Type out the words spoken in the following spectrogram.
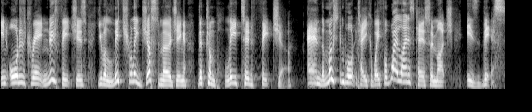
in order to create new features, you are literally just merging the completed feature. And the most important takeaway for why Linus cares so much is this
